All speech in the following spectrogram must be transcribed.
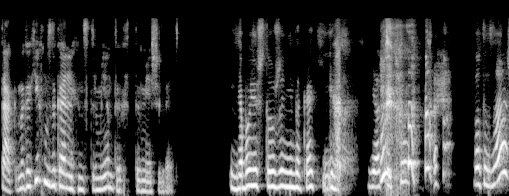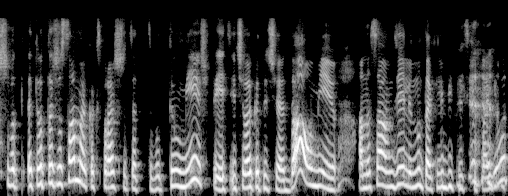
Так, на каких музыкальных инструментах ты умеешь играть? Я боюсь, что уже ни на каких. Я шучу. Но ты знаешь, вот это вот то же самое, как спрашивать, а ты, вот ты умеешь петь? И человек отвечает, да, умею. А на самом деле, ну так, любительски поет.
